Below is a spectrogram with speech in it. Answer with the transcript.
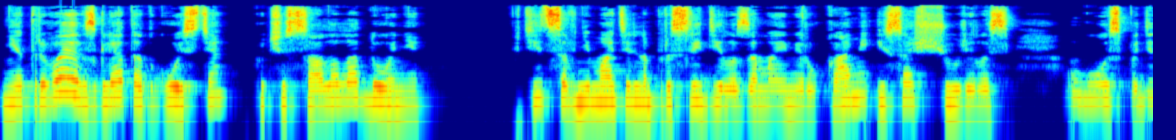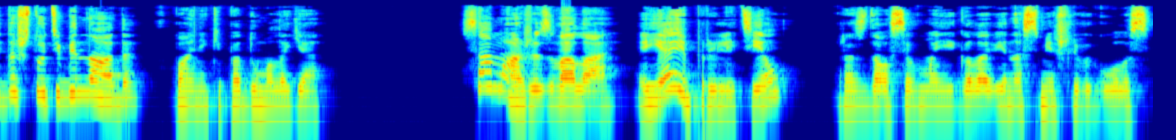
Не отрывая взгляд от гостя, почесала ладони. Птица внимательно проследила за моими руками и сощурилась. «Господи, да что тебе надо?» — в панике подумала я. «Сама же звала, я и прилетел», — раздался в моей голове насмешливый голос.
